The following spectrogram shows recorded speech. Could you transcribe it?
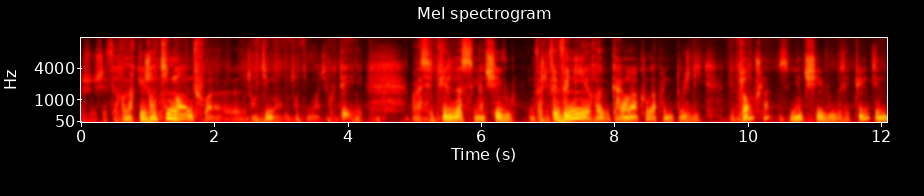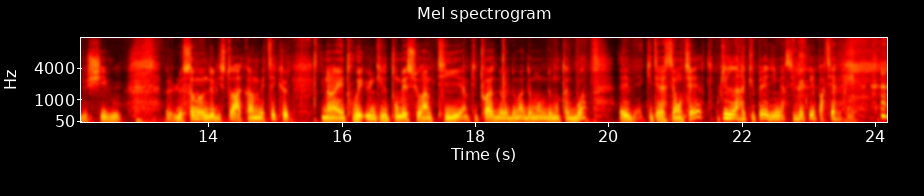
j'ai fait remarquer gentiment une fois, euh, gentiment, gentiment, j'ai écouté. Voilà, ces tuiles-là, ça vient de chez vous. Une fois, je l'ai fait venir carrément dans la cour. Après une tombe, je dis, les planches là, ça vient de chez vous. Ces tuiles viennent de chez vous. Euh, le summum de l'histoire a quand même été que il en avait trouvé une qui était tombée sur un petit, un petit toit de, de, de mon, de mon tas de bois, et, qui était restée entière. Donc il l'a récupérée et dit merci beaucoup, il est parti avec.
